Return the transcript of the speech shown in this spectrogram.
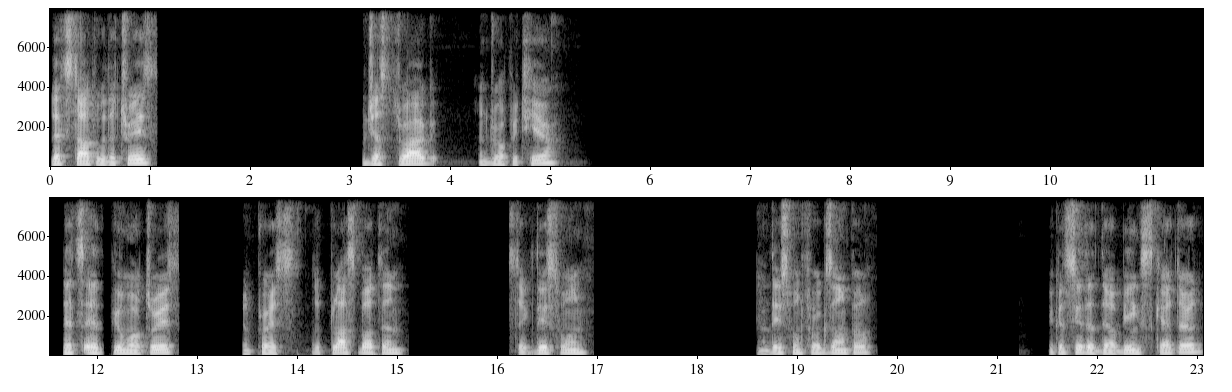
Let's start with the trees. We just drag and drop it here. Let's add a few more trees and press the plus button. Let's take this one and this one, for example. You can see that they are being scattered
